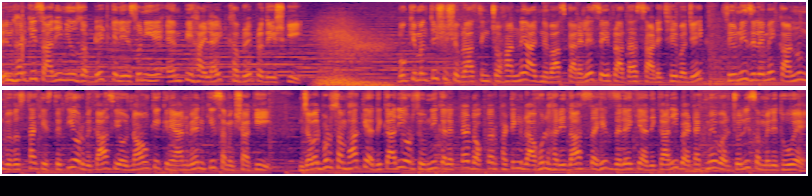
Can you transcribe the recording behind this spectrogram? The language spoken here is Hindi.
दिन भर की सारी न्यूज़ अपडेट के लिए सुनिए एमपी हाईलाइट खबरें प्रदेश की। मुख्यमंत्री श्री शिवराज सिंह चौहान ने आज निवास कार्यालय से प्रातः साढ़े छह बजे सिवनी ज़िले में कानून व्यवस्था की स्थिति और विकास योजनाओं के क्रियान्वयन की समीक्षा की। जबलपुर संभाग के अधिकारी और सिवनी कलेक्टर डॉक्टर फटिंग राहुल हरिदास सहित ज़िले के अधिकारी बैठक में वर्चुअली सम्मिलित हुए।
